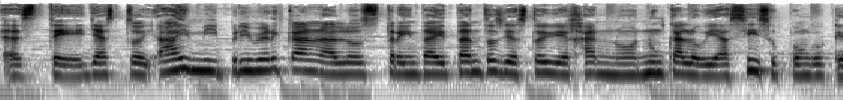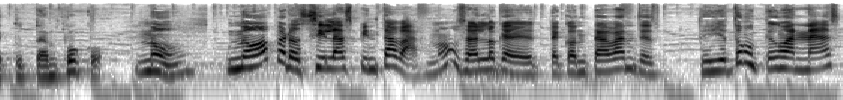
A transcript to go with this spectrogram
este, ya estoy, ay, mi primer cana a los treinta y tantos ya estoy vieja, no, nunca lo vi así, supongo que tú tampoco. No, no, pero sí las pintaba, ¿no? O sea, es lo que te contaba antes. Yo tengo canas,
